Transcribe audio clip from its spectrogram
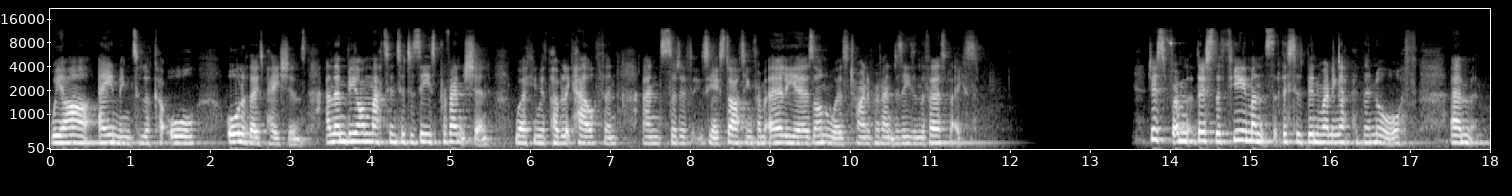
We are aiming to look at all all of those patients and then beyond that into disease prevention working with public health and and sort of you know starting from early years onwards trying to prevent disease in the first place just from just the few months that this has been running up in the north um,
